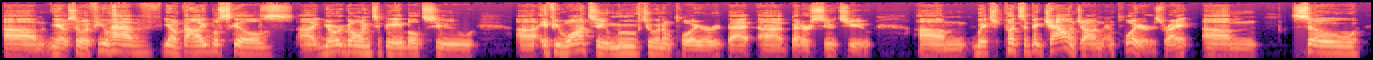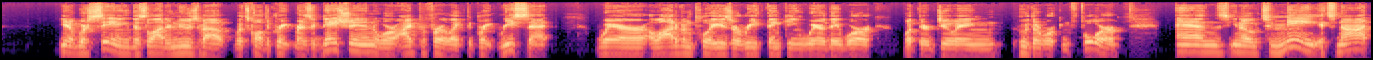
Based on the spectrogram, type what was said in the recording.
Um, you know, so if you have you know valuable skills, uh, you're going to be able to, uh, if you want to, move to an employer that uh, better suits you, um, which puts a big challenge on employers, right? Um, so you know, we're seeing there's a lot of news about what's called the great resignation, or I prefer like the great reset, where a lot of employees are rethinking where they work, what they're doing, who they're working for. And, you know, to me, it's not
